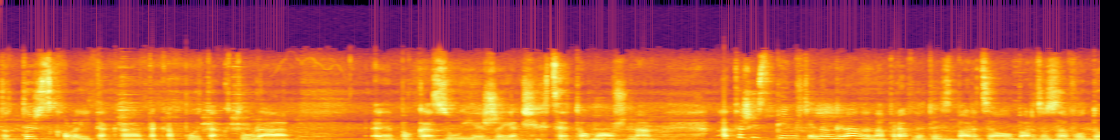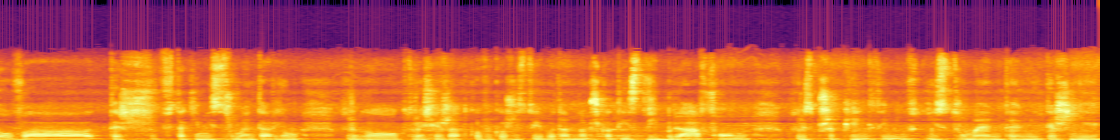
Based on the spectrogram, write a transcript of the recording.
to też z kolei taka, taka płyta, która e, pokazuje, że jak się chce, to można. A też jest pięknie nagrana, naprawdę. To jest bardzo, bardzo zawodowa, też w takim instrumentarium, którego, które się rzadko wykorzystuje, bo tam na przykład jest vibrafon, który jest przepięknym instrumentem i też nie,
